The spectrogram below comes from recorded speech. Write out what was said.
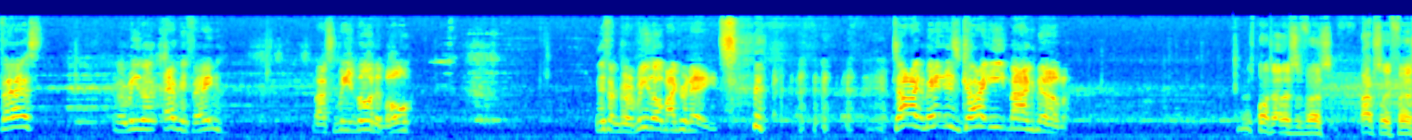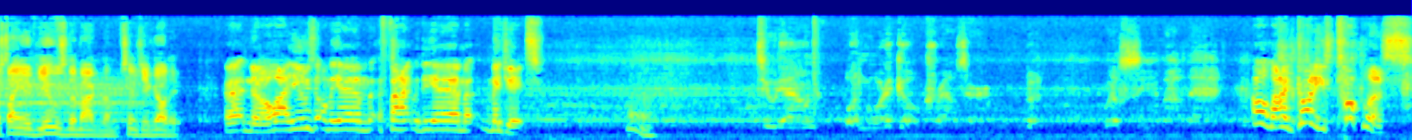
first, I'm gonna reload everything. That's reloadable. This I'm gonna reload my grenades. Time to make this guy eat Magnum. let's point out this is the first, actually the first time you've used the Magnum since you got it. Uh, no, I used it on the um, fight with the um, midget. Two down, one more to go, Krauser. We'll see about that. Oh my god, he's topless!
